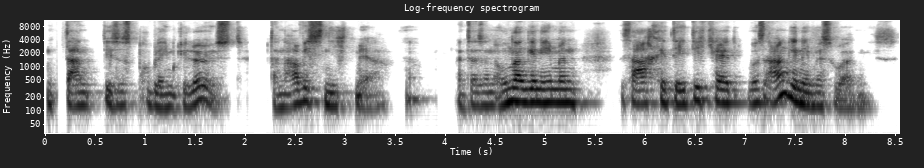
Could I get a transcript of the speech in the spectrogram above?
Und dann dieses Problem gelöst dann habe ich es nicht mehr. Ja. Wenn aus einer unangenehmen Sache, Tätigkeit was Angenehmes worden ist.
